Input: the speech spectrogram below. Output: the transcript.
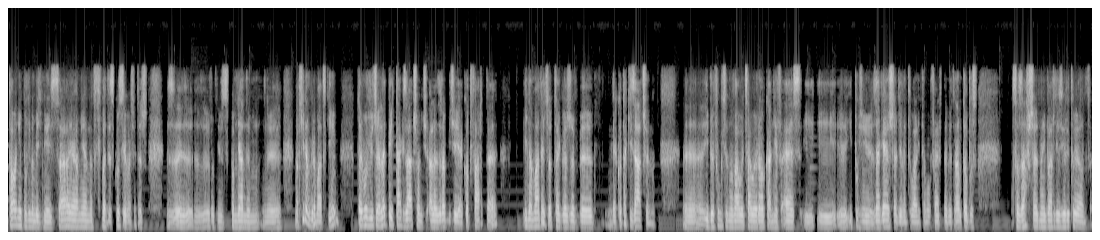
To nie powinno mieć miejsca. Ja miałem na temat dyskusję właśnie też z również wspomnianym Marcinem Gromackim, który mówił, że lepiej tak zacząć, ale zrobić je jak otwarte i namawiać do tego, żeby jako taki zaczyn i by funkcjonowały cały rok, a nie w S i, i, i później zagęszczać ewentualnie tę ofertę, by ten autobus co zawsze najbardziej jest irytujące,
